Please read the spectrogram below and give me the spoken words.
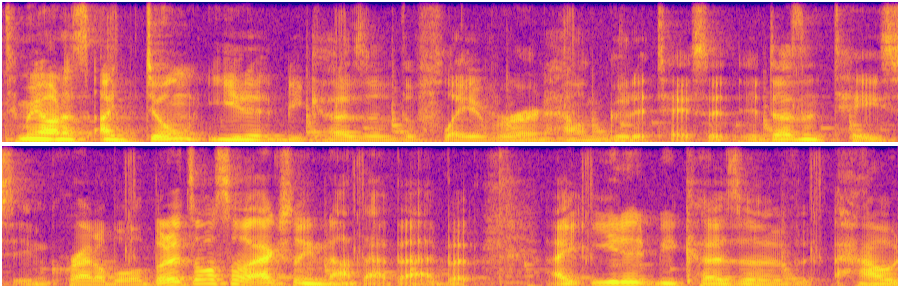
to be honest, I don't eat it because of the flavor and how good it tastes. It, it doesn't taste incredible, but it's also actually not that bad. But I eat it because of how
